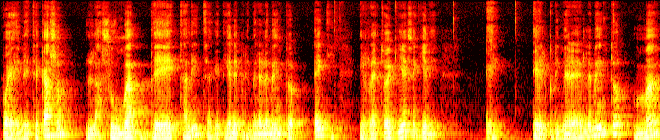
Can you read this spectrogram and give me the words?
pues en este caso, la suma de esta lista que tiene primer elemento X y resto XS, ¿quién es? Es el primer elemento más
